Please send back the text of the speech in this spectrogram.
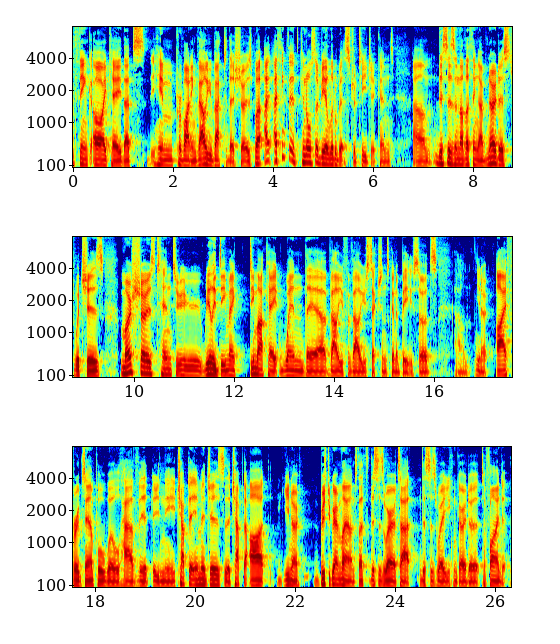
think, oh, okay, that's him providing value back to their shows, but I, I think that can also be a little bit strategic. And um, this is another thing I've noticed, which is most shows tend to really demake, demarcate when their value for value section is going to be. So it's um, you know, I, for example, will have it in the chapter images, the chapter art, you know, Boostergram Lounge. That's this is where it's at. This is where you can go to to find it.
